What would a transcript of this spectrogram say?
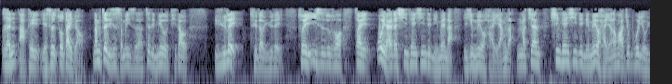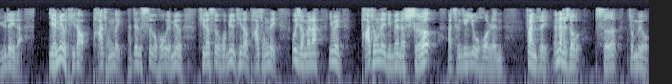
人啊，可以也是做代表。那么这里是什么意思呢？这里没有提到鱼类，提到鱼类，所以意思就是说，在未来的新天新地里面呢，已经没有海洋了。那么既然新天新地里没有海洋的话，就不会有鱼类的，也没有提到爬虫类啊。这个四个活物也没有提到四个活，没有提到爬虫类，为什么呢？因为爬虫类里面的蛇。啊，曾经诱惑人犯罪，那那个时候蛇就没有，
